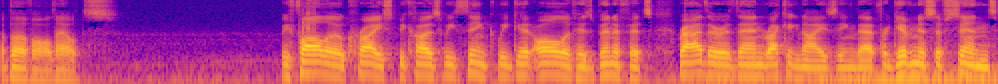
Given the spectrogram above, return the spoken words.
above all else. We follow Christ because we think we get all of his benefits rather than recognizing that forgiveness of sins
